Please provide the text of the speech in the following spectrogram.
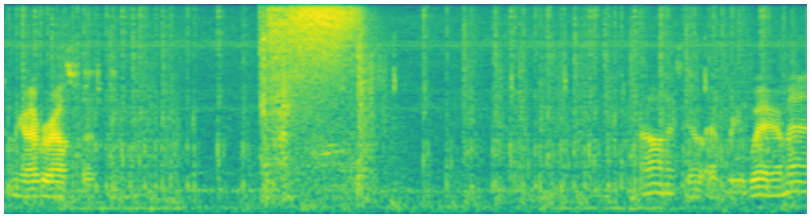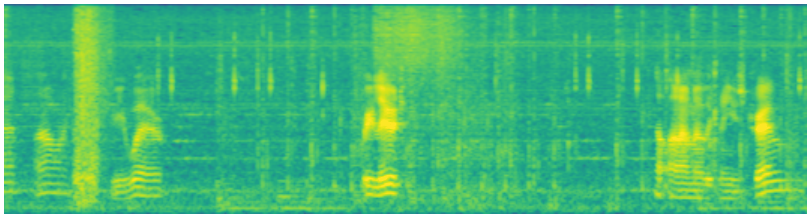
I'm gonna go everywhere else first. I wanna go everywhere, man. I wanna go everywhere. Reload. Not that I'm ever gonna use drones.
